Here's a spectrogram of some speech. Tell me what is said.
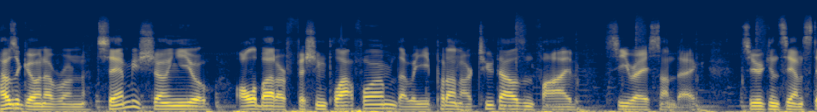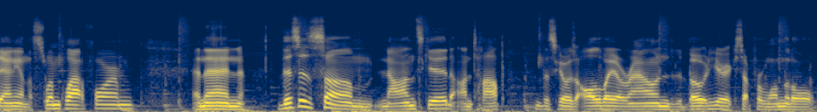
How's it going everyone? Today I'm be showing you all about our fishing platform that we put on our 2005 Sea Ray Sundeck. So you can see I'm standing on the swim platform and then this is some non-skid on top. This goes all the way around the boat here except for one little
